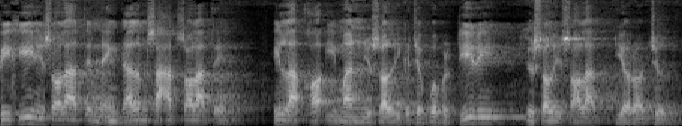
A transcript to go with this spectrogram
fihi salatin ing dalem saat salate illa qaiman yusolli kejaba berdiri yusolli salat ya rajul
